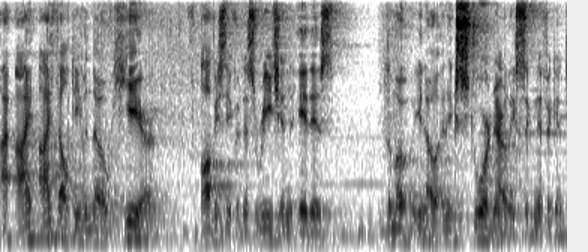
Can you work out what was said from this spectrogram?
I, I, I felt even though here, obviously for this region, it is the mo, you know, an extraordinarily significant,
